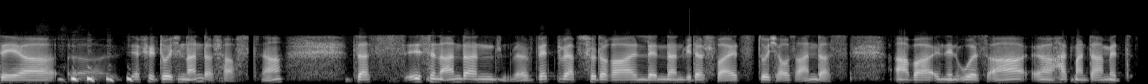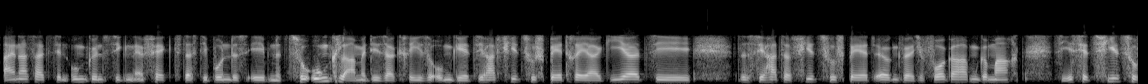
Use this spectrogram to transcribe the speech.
der sehr viel Durcheinander schafft. Das ist in anderen wettbewerbsföderalen Ländern wie der Schweiz durchaus anders. Aber in den USA hat man damit einerseits den ungünstigen Effekt, dass die Bundesebene zu unklar mit dieser Krise umgeht umgeht. Sie hat viel zu spät reagiert, sie, sie hatte viel zu spät irgendwelche Vorgaben gemacht. Sie ist jetzt viel zu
